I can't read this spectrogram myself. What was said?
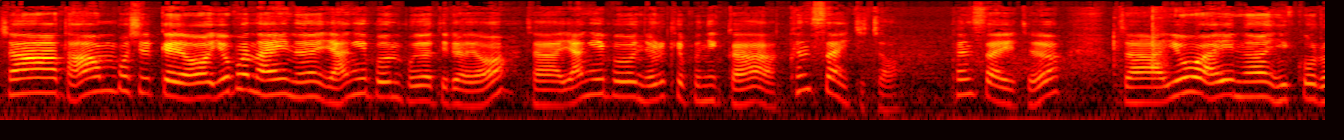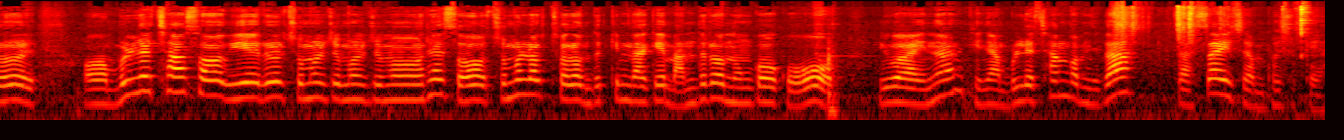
자 다음 보실게요 이번 아이는 양입은 보여드려요 자 양입은 이렇게 보니까 큰 사이즈죠 큰 사이즈 자이 아이는 입구를 어, 물레 차서 위에를 주물주물주물 해서 주물럭처럼 느낌 나게 만들어 놓은 거고 이 아이는 그냥 물레 찬 겁니다 자 사이즈 한번 보실게요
